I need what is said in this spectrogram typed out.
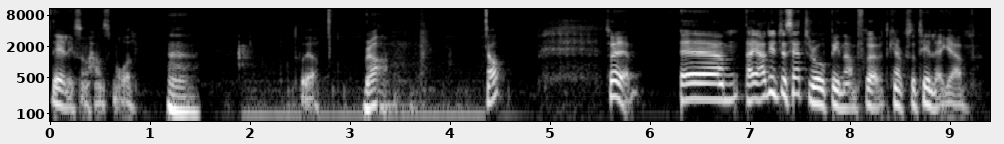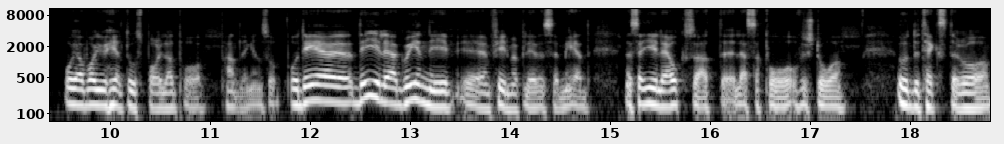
Det är liksom hans mål. Mm. Tror jag. Bra. Ja, så är det. Eh, jag hade inte sett Rope innan för övrigt, kan jag också tillägga. Och jag var ju helt ospoilad på handlingen. Så. Och det, det gillar jag att gå in i en filmupplevelse med. Men sen gillar jag också att eh, läsa på och förstå undertexter och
